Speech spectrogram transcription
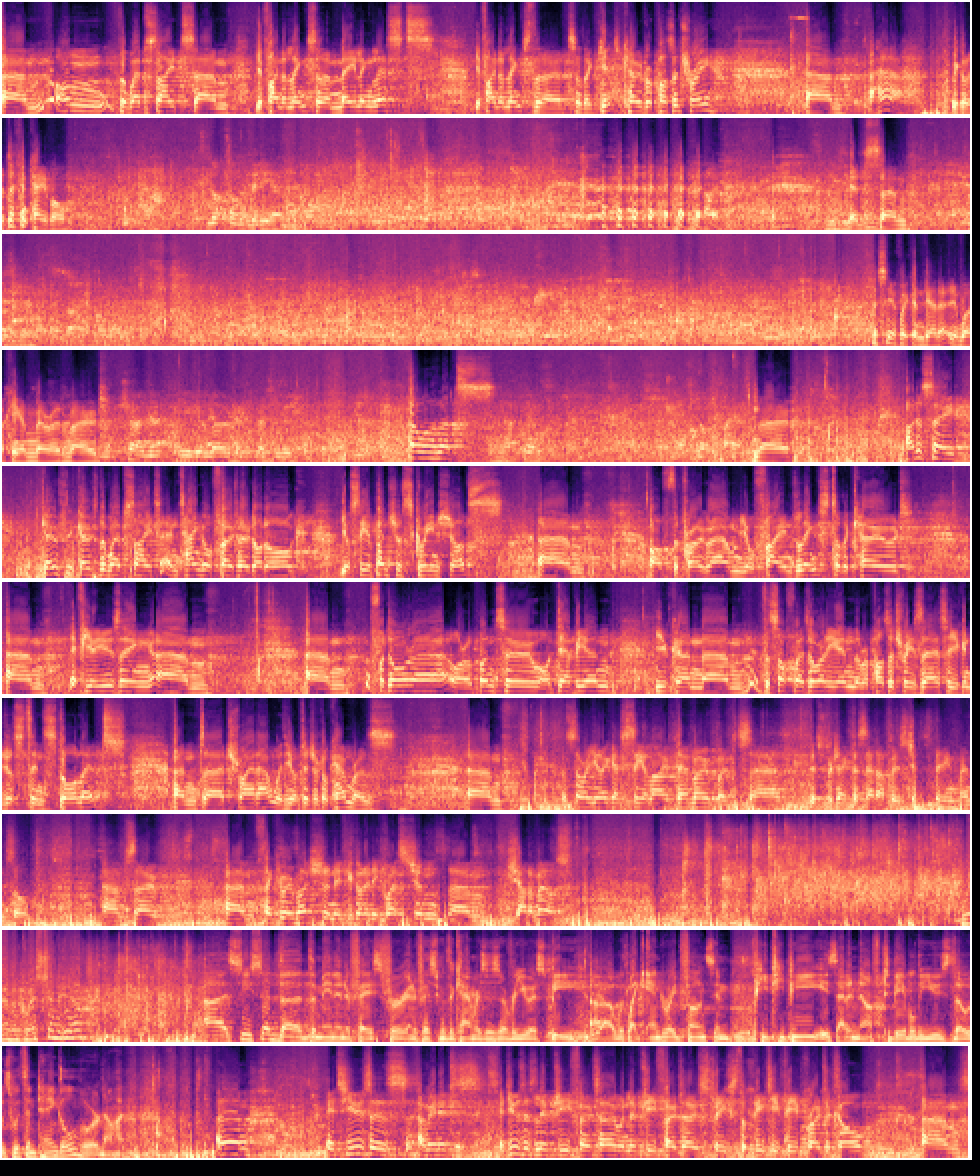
Um, on the website, um, you'll find a link to the mailing lists. You'll find a link to the, to the Git code repository. Um, aha, we've got a different cable It's not on the video now. it's um, Let's see if we can get it working in mirrored mode. Oh well, that's no. I'll just say, go to, go to the website entangle-photo.org. You'll see a bunch of screenshots um, of the program. You'll find links to the code. Um, if you're using um, um Fedora or Ubuntu or Debian, you can, um, the software's already in the repositories there, so you can just install it and uh, try it out with your digital cameras. Sorry you don't get to see a live demo, but uh, this projector setup is just being mental. Um, so um, thank you very much, and if you've got any questions, um, shout them out. We have a question here. Uh, so you said the, the main interface for interfacing with the cameras is over USB. Yeah. Uh, with like Android phones and PTP, is that enough to be able to use those with Entangle or not? Um, it uses, I mean, it, it uses libgphoto, and libgphoto speaks the PTP protocol. Um,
